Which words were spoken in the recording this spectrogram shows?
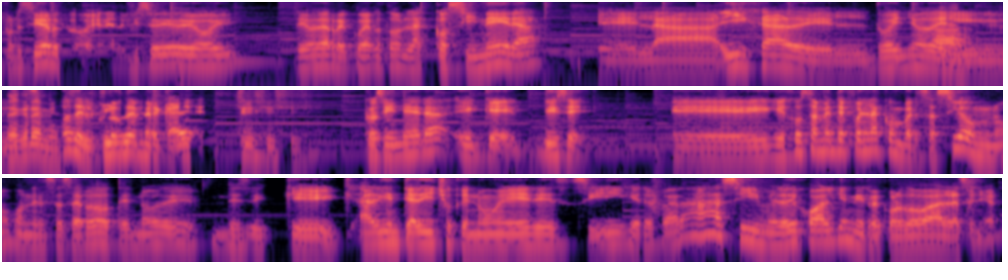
por cierto, en el episodio de hoy, yo de recuerdo, la cocinera, eh, la hija del dueño Ah, del, del gremio. del club de mercaderes, Sí, sí, sí. sí. cocinera, y que dice eh, que justamente fue en la conversación, ¿no? Con el sacerdote, ¿no? De, desde que alguien te ha dicho que no eres así, que eres rara. Ah, sí, me lo dijo alguien y recordó a la señora.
